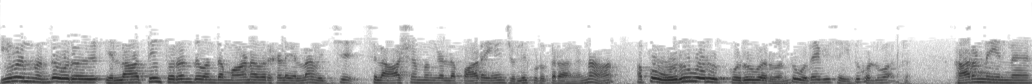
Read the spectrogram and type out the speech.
இவன் வந்து ஒரு எல்லாத்தையும் துறந்து வந்த மாணவர்களை எல்லாம் வச்சு சில ஆசிரமங்கள்ல பாடம் ஏன் சொல்லி கொடுக்கறாங்கன்னா அப்போ ஒருவருக்கு ஒருவர் வந்து உதவி செய்து கொள்வார்கள். காரணம் என்ன?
